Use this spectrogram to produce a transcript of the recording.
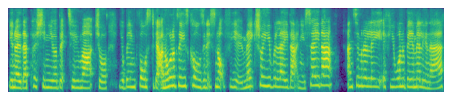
you know they're pushing you a bit too much or you're being forced to get on all of these calls and it's not for you make sure you relay that and you say that and similarly, if you want to be a millionaire,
